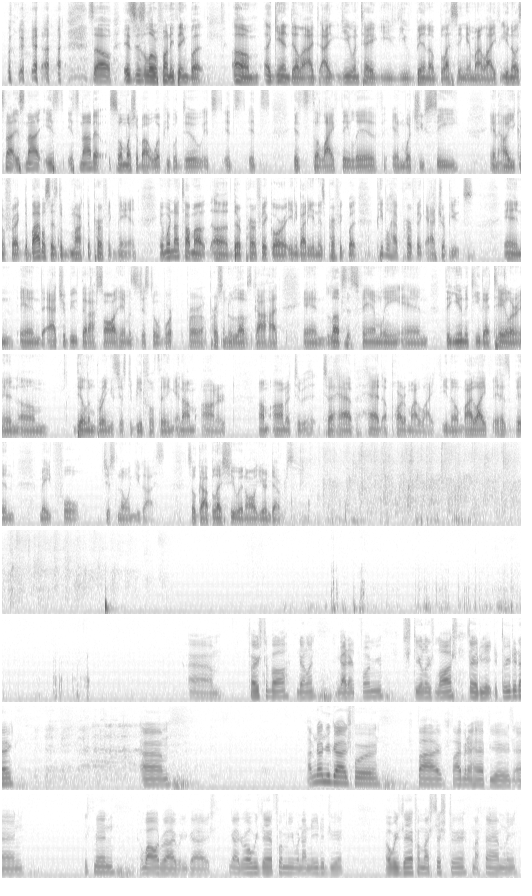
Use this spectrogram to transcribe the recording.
so it's just a little funny thing, but um, again, Dylan, I, I, you and Tay, you, you've been a blessing in my life. You know, it's not, it's not, it's, it's not a, so much about what people do. It's, it's, it's, it's the life they live and what you see and how you confront. The Bible says to mock the perfect man, and we're not talking about uh, they're perfect or anybody in this perfect, but people have perfect attributes and and the attribute that I saw in him is just a worshiper, a person who loves God and loves his family, and the unity that Taylor and um, Dylan bring is just a beautiful thing. And I'm honored. I'm honored to to have had a part of my life. You know, my life has been made full just knowing you guys. So God bless you in all your endeavors. First of all, Dylan, I got to inform you, Steelers lost 38 to 3 today. um, I've known you guys for five, five and a half years, and it's been a wild ride with you guys. You guys were always there for me when I needed you, always there for my sister, my family.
